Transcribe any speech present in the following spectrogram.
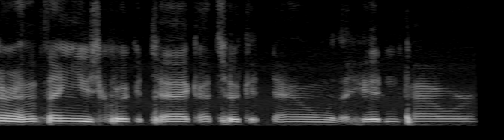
Alright, the thing used Quick Attack. I took it down with a Hidden Power.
